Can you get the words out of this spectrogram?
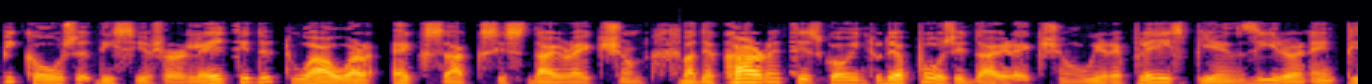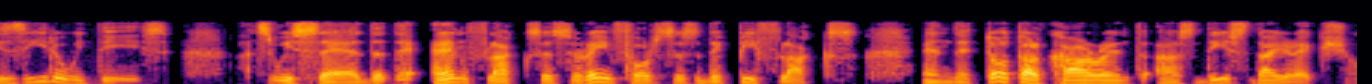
because this is related to our x-axis direction, but the current is going to the opposite direction. We replace Pn0 and Np0 with this. As we said, the N fluxes reinforces the P flux, and the total current has this direction.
